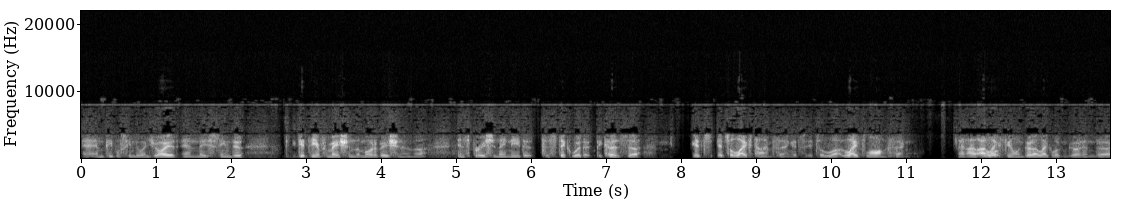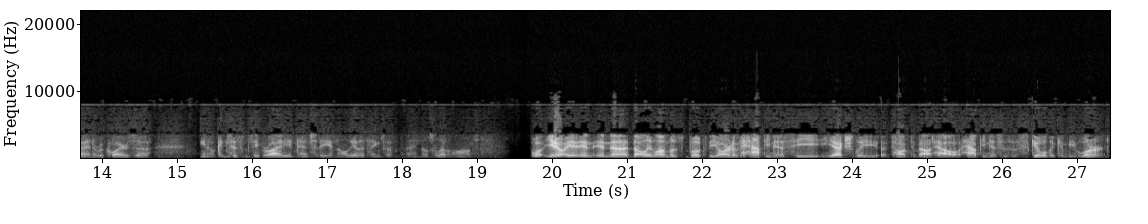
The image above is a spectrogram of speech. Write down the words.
and people seem to enjoy it, and they seem to get the information, the motivation, and the inspiration they need to, to stick with it because uh, it's it's a lifetime thing. It's it's a lo- lifelong thing, and I, I like feeling good. I like looking good, and uh, and it requires uh, you know, consistency, variety, intensity, and all the other things of, in those 11 laws. Well, you know, in in uh, Dalai Lama's book, The Art of Happiness, he he actually uh, talked about how happiness is a skill that can be learned.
